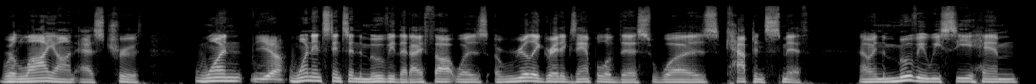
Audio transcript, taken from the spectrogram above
rely on as truth? One Yeah. one instance in the movie that I thought was a really great example of this was Captain Smith. Now, in the movie, we see him,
